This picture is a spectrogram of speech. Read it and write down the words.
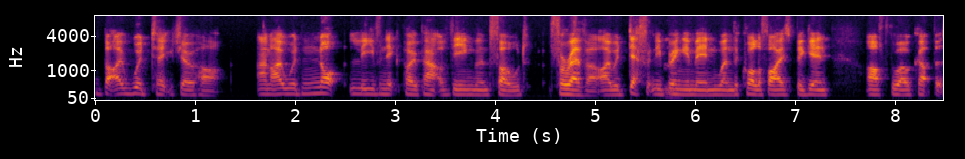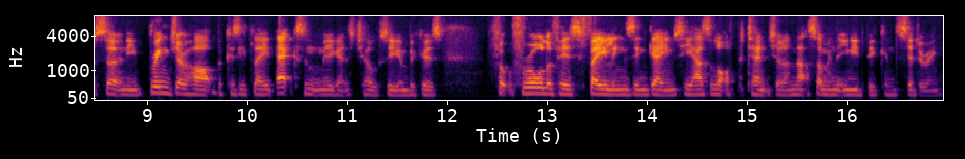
but I would take Joe Hart, and I would not leave Nick Pope out of the England fold forever. I would definitely bring him in when the qualifiers begin after the World Cup, but certainly bring Joe Hart because he played excellently against Chelsea and because for, for all of his failings in games, he has a lot of potential, and that's something that you need to be considering.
